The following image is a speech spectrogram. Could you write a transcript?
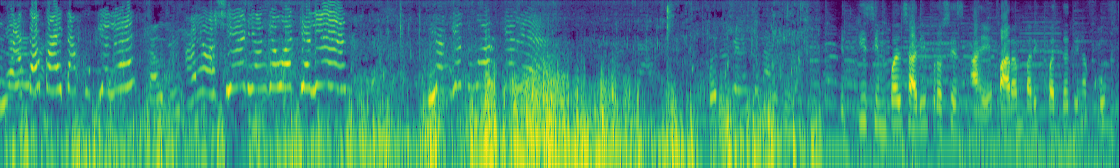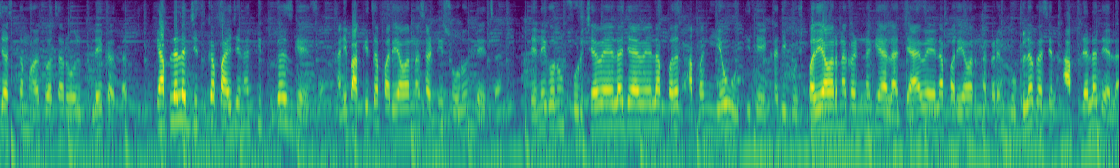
मी आता पाय टाकू केले आणि असे यंगे वर केले यंगेच वर केले इतकी सिंपल साधी प्रोसेस आहे. पारंपरिक पद्धतीनं खूप जास्त महत्त्वाचा रोल प्ले करतात. की आपल्याला जितकं पाहिजे ना तितकंच घ्यायचं आणि बाकीचं पर्यावरणासाठी सोडून द्यायचं. जेणेकरून पुढच्या वेळेला ज्या वेळेला परत आपण येऊ तिथे एखादी गोष्ट पर्यावरणाकडनं घ्यायला त्यावेळेला पर्यावरणाकडे मुबलक असेल आपल्याला द्यायला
